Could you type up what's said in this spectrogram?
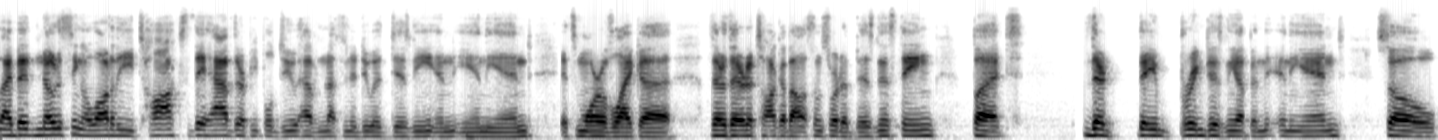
I've been noticing a lot of the talks that they have there. People do have nothing to do with Disney in in the end. It's more of like a they're there to talk about some sort of business thing, but they're they bring Disney up in the in the end. So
